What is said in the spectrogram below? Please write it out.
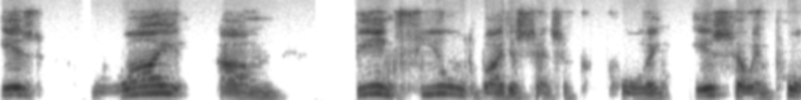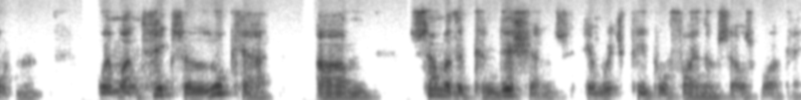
is why um, being fueled by this sense of calling is so important when one takes a look at um, some of the conditions in which people find themselves working.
